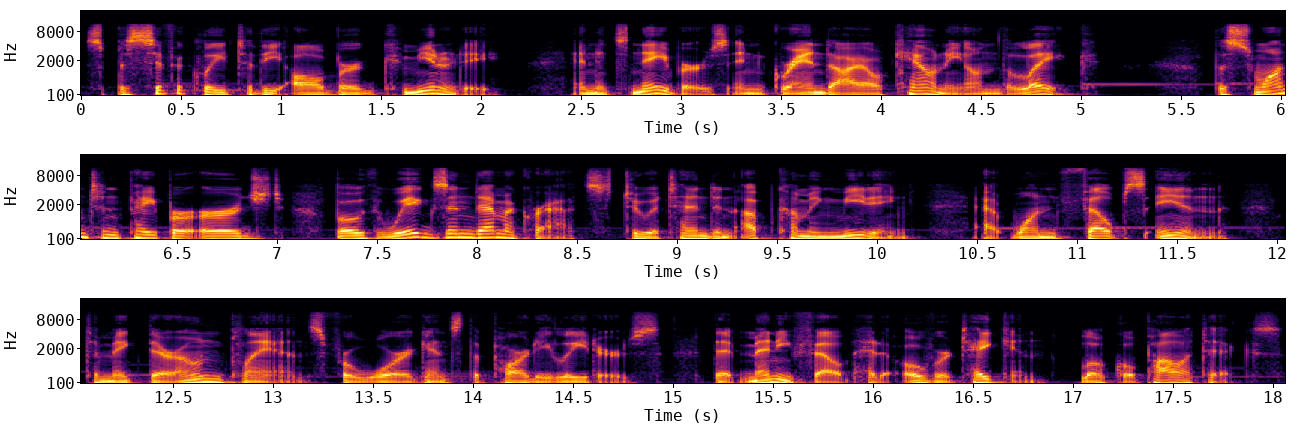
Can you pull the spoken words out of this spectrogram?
specifically to the Alburgh community and its neighbors in Grand Isle County on the lake the Swanton paper urged both Whigs and Democrats to attend an upcoming meeting at one Phelps Inn to make their own plans for war against the party leaders that many felt had overtaken local politics.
